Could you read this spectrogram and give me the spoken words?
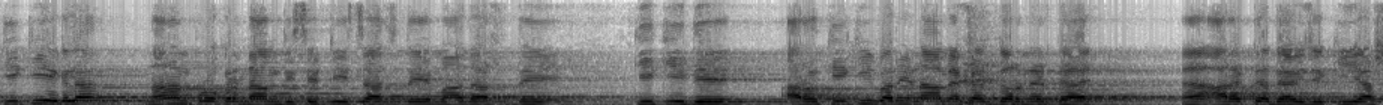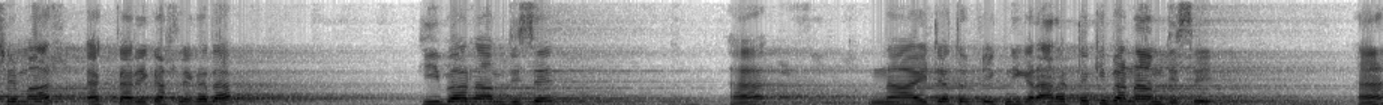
কি কি এগুলা? নানান প্রকার নাম দিছে টিচার্স ডে মাদার্স ডে কি কি দে। আরও কি কি মানে নাম এক এক ধরনের দেয়। হ্যাঁ আরেকটা দেয় যে কি আসে মাস? এক তারিখ আসলে কথা। কি বা নাম দিছে? হ্যাঁ না, এটা তো পিকনিকের আর একটা কিবা নাম দিছে? হ্যাঁ?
